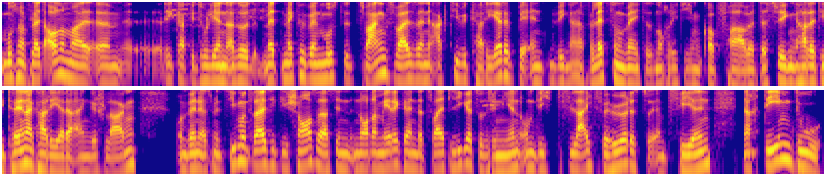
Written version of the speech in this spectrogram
muss man vielleicht auch nochmal ähm, rekapitulieren. Also Matt McElwain musste zwangsweise seine aktive Karriere beenden wegen einer Verletzung, wenn ich das noch richtig im Kopf habe. Deswegen hat er die Trainerkarriere eingeschlagen. Und wenn du jetzt mit 37 die Chance hast, in Nordamerika in der zweiten Liga zu trainieren, um dich vielleicht für Höheres zu empfehlen, nachdem du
